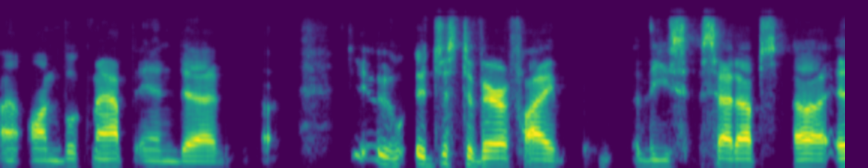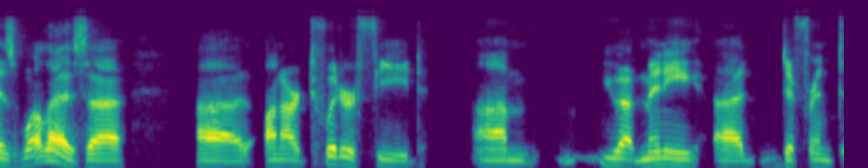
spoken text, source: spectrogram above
uh on Bookmap and uh, just to verify these setups, uh, as well as uh, on our Twitter feed. Um, you have many different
